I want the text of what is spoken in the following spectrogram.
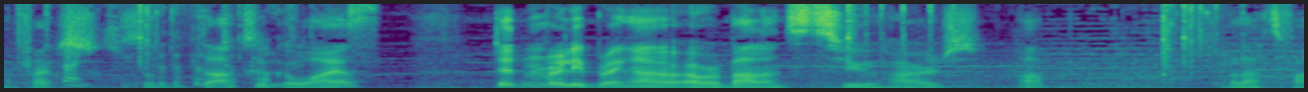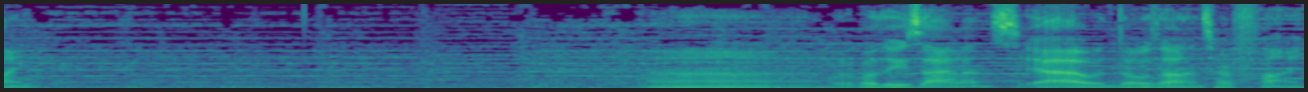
Perfect. So for the vote that of took a while. Didn't really bring our, our balance too hard up, but that's fine. Uh, what about these islands? Yeah, those islands are fine.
